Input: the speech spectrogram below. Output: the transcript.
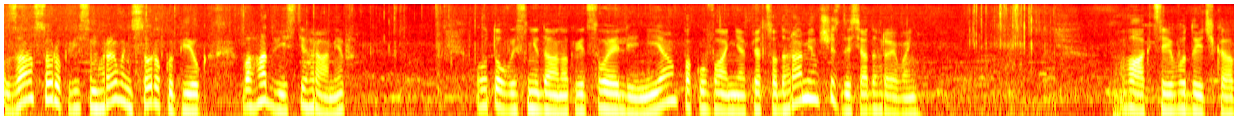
за 48 гривень 40 копійок, вага 200 грамів. Готовий сніданок від своя лінія, пакування 500 грамів 60 гривень. В акції водичка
